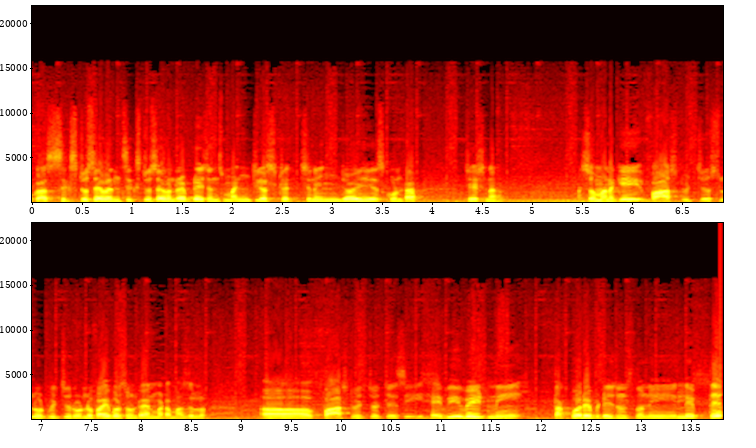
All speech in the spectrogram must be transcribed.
ఒక six to seven six to seven repetitions మంచిగా స్ట్రెచ్ని ఎంజాయ్ చేసుకుంటా చేసిన. సో మనకి ఫాస్ట్ విచ్ స్లో విచ్ రెండు ఫైబర్స్ ఉంటాయన్నమాట మజిల్లో ఫాస్ట్ విచ్ వచ్చేసి హెవీ వెయిట్ని తక్కువ రెప్యుటేషన్స్తో లేపితే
